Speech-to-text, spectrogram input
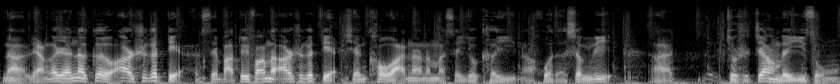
那两个人呢各有二十个点，谁把对方的二十个点先扣完呢，那么谁就可以呢获得胜利啊、就是这样的一种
